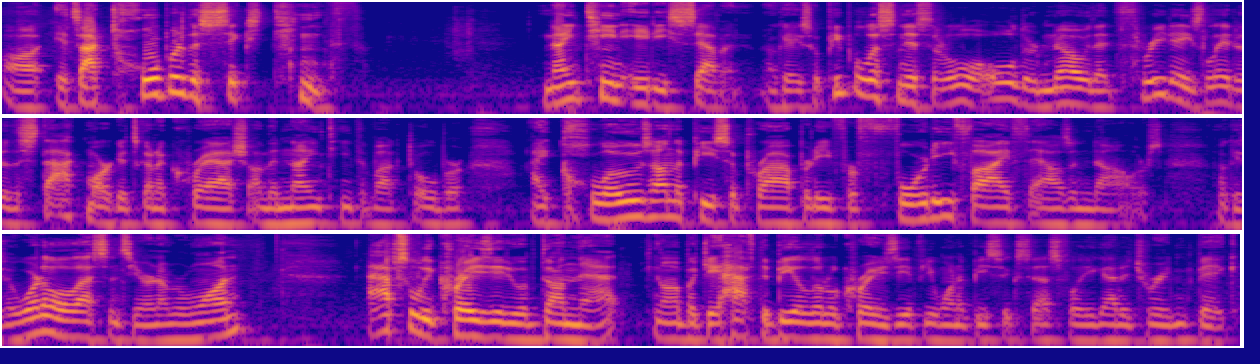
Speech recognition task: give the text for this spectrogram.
Uh, it's October the 16th. 1987. Okay, so people listening to this that are a little older know that three days later the stock market's going to crash on the 19th of October. I close on the piece of property for $45,000. Okay, so what are the lessons here? Number one, absolutely crazy to have done that, uh, but you have to be a little crazy if you want to be successful. You got to dream big.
